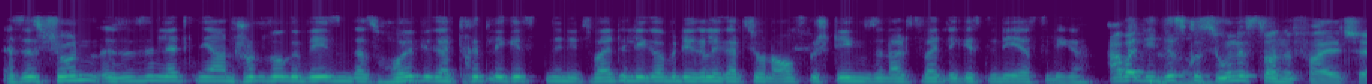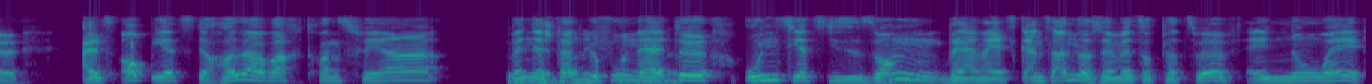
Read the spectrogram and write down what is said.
es ist schon, es ist in den letzten Jahren schon so gewesen, dass häufiger Drittligisten in die zweite Liga über die Relegation aufgestiegen sind als Zweitligisten in die erste Liga. aber die Diskussion ist doch eine falsche. Als ob jetzt der Hollerbach-Transfer, wenn er nicht stattgefunden hätte, uns jetzt die Saison wäre jetzt ganz anders, wären wir jetzt auf Platz 12. Ey, no way.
